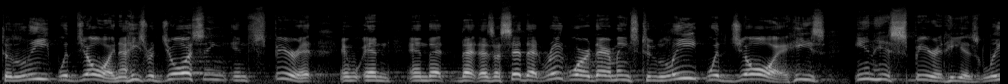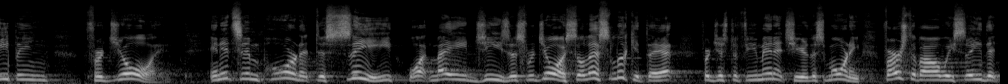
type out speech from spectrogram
to leap with joy. Now, he's rejoicing in spirit, and, and, and that, that, as I said, that root word there means to leap with joy. He's in his spirit, he is leaping for joy. And it's important to see what made Jesus rejoice. So let's look at that for just a few minutes here this morning. First of all, we see that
